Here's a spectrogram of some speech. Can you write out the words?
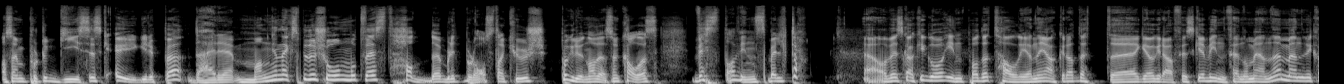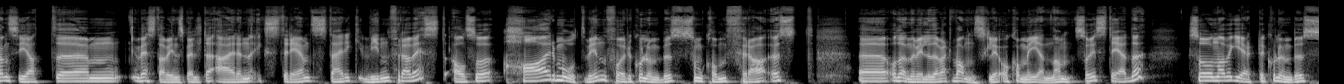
altså en portugisisk øygruppe der mang en ekspedisjon mot vest hadde blitt blåst av kurs pga. det som kalles vestavindsbeltet. Ja, og Vi skal ikke gå inn på detaljene i akkurat dette geografiske vindfenomenet, men vi kan si at um, vestavindsbeltet er en ekstremt sterk vind fra vest, altså hard motvind for Columbus som kom fra øst, uh, og denne ville det vært vanskelig å komme gjennom. Så i stedet så navigerte Columbus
